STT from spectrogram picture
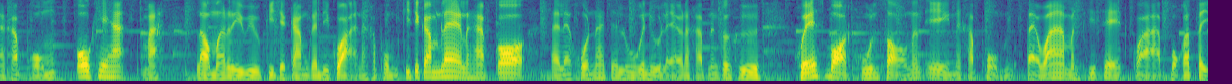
นะครับผมโอเคฮะมาเรามารีวิวกิจกรรมกันดีกว่านะครับผมกิจกรรมแรกนะครับก็หลายๆคนน่าจะรู้กันอยู่แล้วนะครับ นั่นก็คือ Quest Board คูณ 2 นั่นเองนะครับผมแต่ว่ามันพิเศษกว่าปกติ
